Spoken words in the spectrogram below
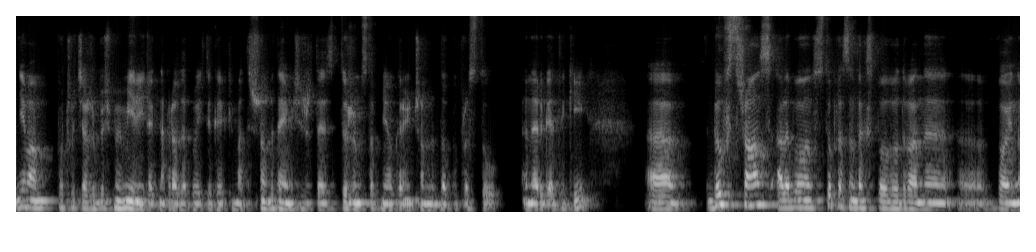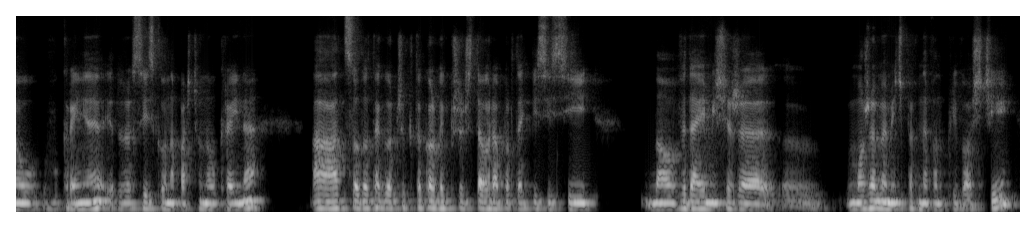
nie mam poczucia, żebyśmy mieli tak naprawdę politykę klimatyczną. Wydaje mi się, że to jest w dużym stopniu ograniczone do po prostu energetyki. E, był wstrząs, ale był on w 100% spowodowany e, wojną w Ukrainie, rosyjską napaścią na Ukrainę. A co do tego, czy ktokolwiek przeczytał raport IPCC, no wydaje mi się, że e, możemy mieć pewne wątpliwości.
